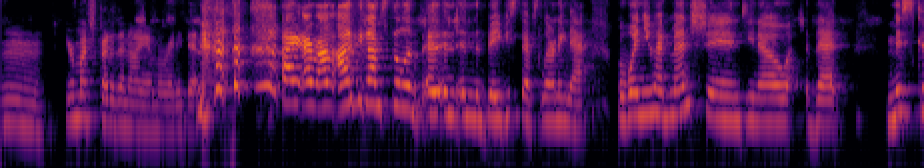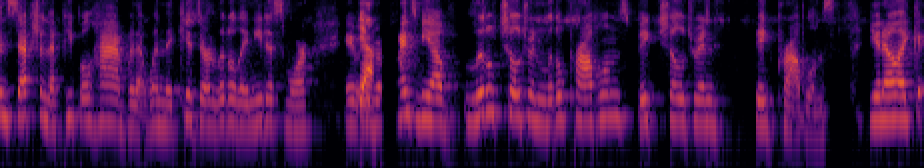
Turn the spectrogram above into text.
Mm, you're much better than I am already. Then I, I, I think I'm still in, in in the baby steps learning that. But when you had mentioned, you know, that misconception that people have, that when the kids are little, they need us more. It, Yeah. it reminds me of little children, little problems, big children, big problems. You know, like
